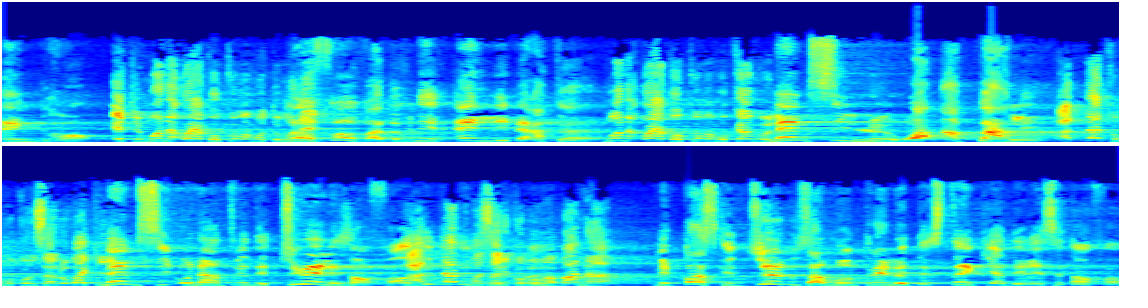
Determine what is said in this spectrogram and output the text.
un grand. L'enfant va devenir un libérateur. Même si le roi a parlé, même si on est en train de tuer les enfants, de- de- mais parce que Dieu nous a montré le destin qu'il y a derrière cet enfant,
